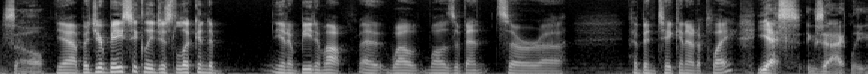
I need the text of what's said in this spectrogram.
so Yeah, but you're basically just looking to, you know, beat him up uh, while while his events are uh, have been taken out of play. yes, exactly.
